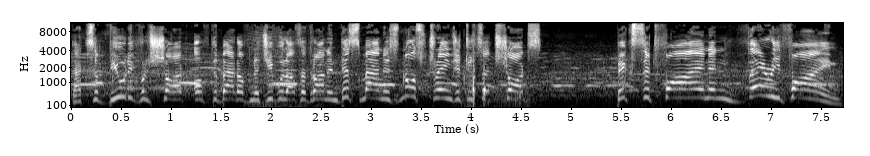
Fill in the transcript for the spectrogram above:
That's a beautiful shot off the bat of Najibullah Zadran, and this man is no stranger to such shots. Picks it fine and very fine.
